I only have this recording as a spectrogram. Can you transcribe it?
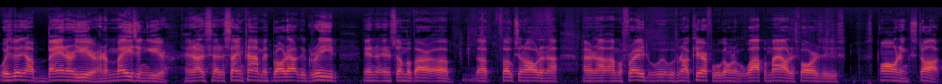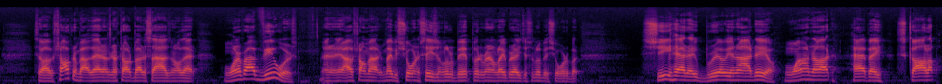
It's been a banner year, an amazing year, and I, at the same time, it's brought out the greed in, in some of our uh, uh, folks and all, and, uh, and I, am afraid if we're not careful, we're going to wipe them out as far as the spawning stock. So I was talking about that, I was talking about the size and all that. One of our viewers, and I was talking about maybe shorten the season a little bit, put around Labor Day just a little bit shorter, but she had a brilliant idea. Why not have a scallop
